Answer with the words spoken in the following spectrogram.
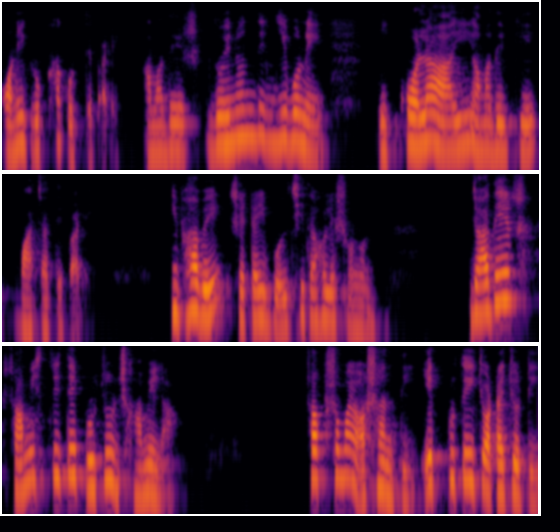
অনেক রক্ষা করতে পারে। আমাদের দৈনন্দিন জীবনে এই কলাই আমাদেরকে বাঁচাতে পারে। কীভাবে সেটাই বলছি তাহলে শুনুন। যাদের স্বামী স্ত্রীতে প্রচুর ঝামেলা, সবসময় অশান্তি, একটুতেই চটাচটি,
